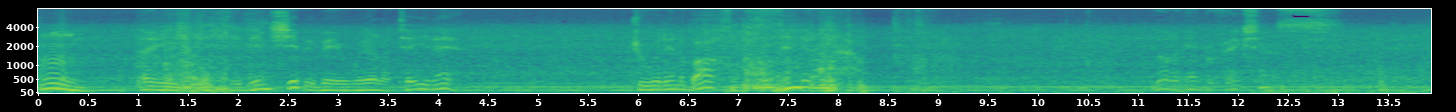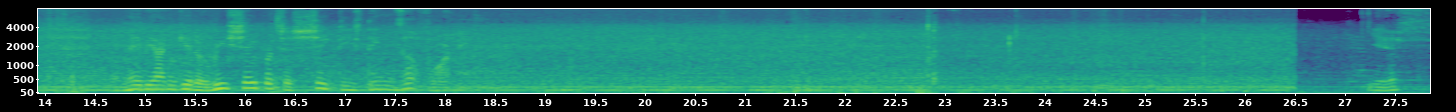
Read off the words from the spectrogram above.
Mmm. Hey, they didn't ship it very well, I tell you that. Threw it in the box and send it on out imperfections. Maybe I can get a reshaper to shape these things up for me. Yes.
